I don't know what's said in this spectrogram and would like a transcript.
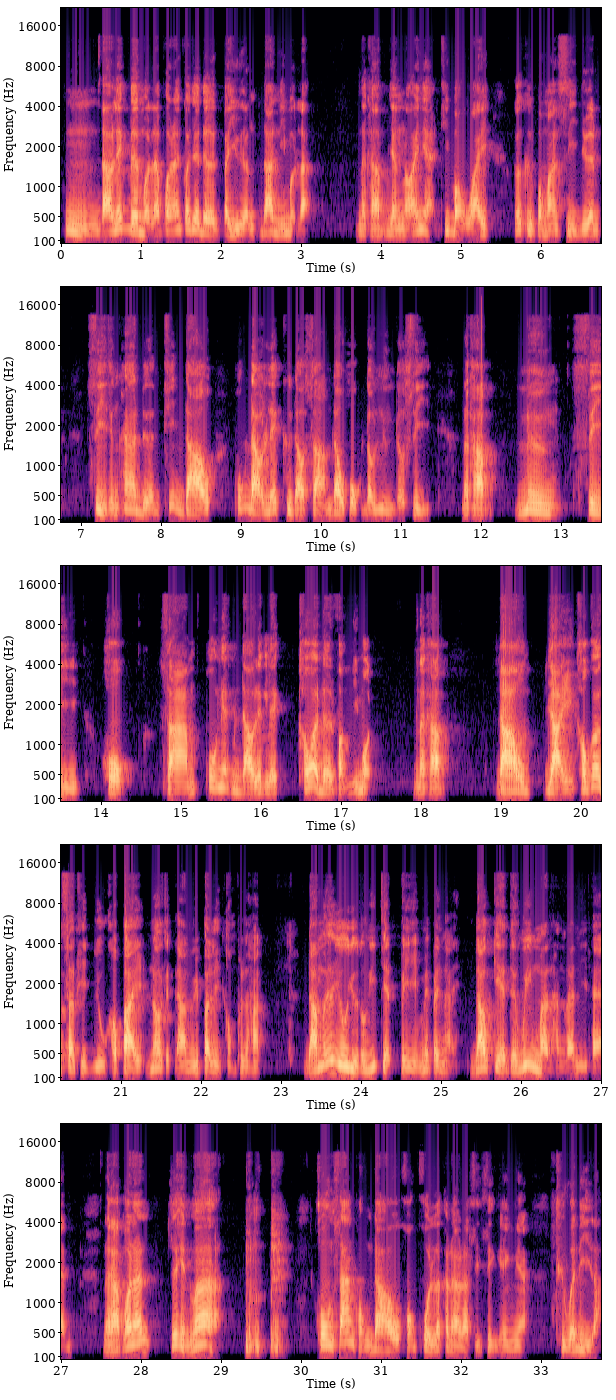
อืมดาวเล็กเดินหมดแล้วเพราะนั้นก็จะเดินไปอยู่ด้านนี้หมดละนะครับ อย่างน้อยเนี่ยที่บอกไว้ก็คือประมาณ 4 เดือน4ถึง5เดือนที่ดาวพวกดาวเล็กคือดาว 3 ดาว 6 ดาว 1 ดาว 4 นะครับ1 4 6 3 พวกนี้เป็นดาวเล็กๆเขาว่าเดินฝั่งนี้หมดนะครับ ดาวใหญ่เขาก็สถิตอยู่เขาไป นอกจากการวิปริตของพฤหัสดาวมฤตยูอยู่ตรงนี้ 7 ปีไม่ไปไหน ดาวเกตจะวิ่งมาทางด้านนี้แทนนะครับ เพราะนั้นจะเห็นว่า โครงสร้างของดาวของคนลัคนาราศีสิงห์เองเนี่ย ถือว่าดีละ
